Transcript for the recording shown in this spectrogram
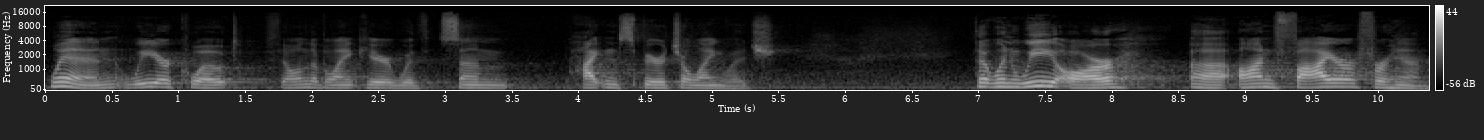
when we are, quote, fill in the blank here with some heightened spiritual language, that when we are uh, on fire for Him,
